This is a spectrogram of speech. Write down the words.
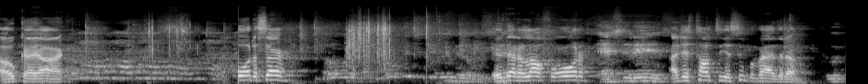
Okay, all right. Order, sir. Is that a lawful order? Yes, it is. I just talked to your supervisor though. Well,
